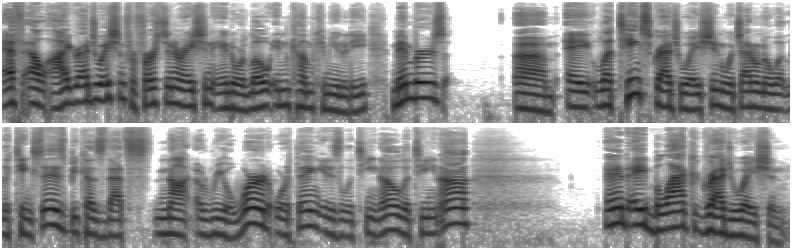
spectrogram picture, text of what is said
FLI graduation for first generation and or low income community members. Um, a Latinx graduation, which I don't know what Latinx is because that's not a real word or thing. It is Latino, Latina, and a black graduation,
